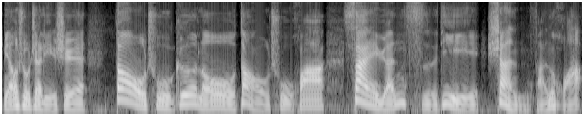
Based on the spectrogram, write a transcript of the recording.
描述这里是到处歌楼到处花，塞远此地善繁华。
